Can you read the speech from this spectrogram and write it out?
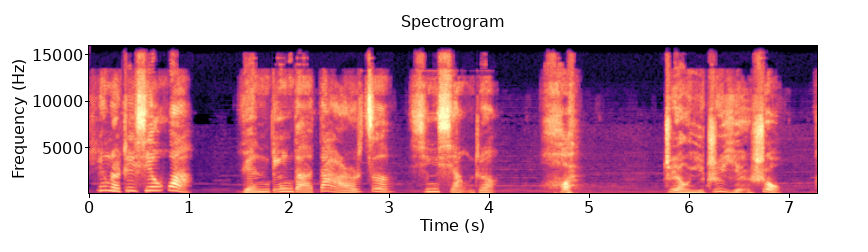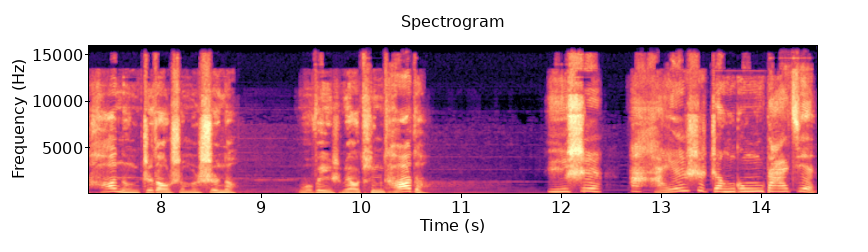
听了这些话，园丁的大儿子心想着：“嗨。”这样一只野兽，它能知道什么事呢？我为什么要听它的？于是他还是张弓搭箭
